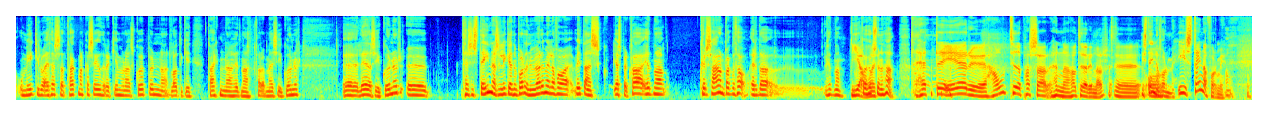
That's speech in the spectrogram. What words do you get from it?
og mikilvæg þess að takmarka sig þegar það kemur að sköpun að láta ekki tæknina hérna, fara með sig í gunur uh, leiða sér í gunur uh, þessi steinar sem líka hérna borðinu, við verðum eiginlega að fá að vita eins, Jesper, hvað, hérna hver sagan bak við þá? Er þetta hérna, Já, hvað hugsunum það? Þetta er hátíðapassar hennar hátíðarinnar uh, Í steinaformi? Í steinaformi okay.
